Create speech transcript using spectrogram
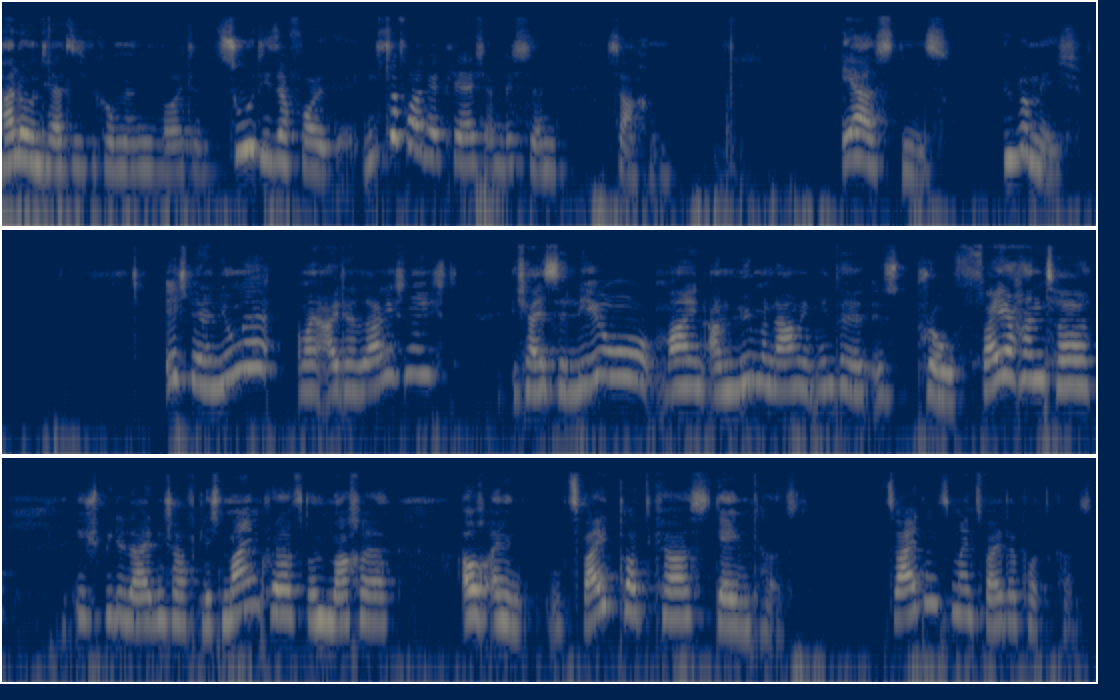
Hallo und herzlich willkommen, Leute, zu dieser Folge. In dieser Folge erkläre ich ein bisschen Sachen. Erstens, über mich. Ich bin ein Junge, mein Alter sage ich nicht. Ich heiße Leo, mein anonymer Name im Internet ist Pro Firehunter. Ich spiele leidenschaftlich Minecraft und mache auch einen Zweitpodcast, Gamecast. Zweitens, mein zweiter Podcast.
